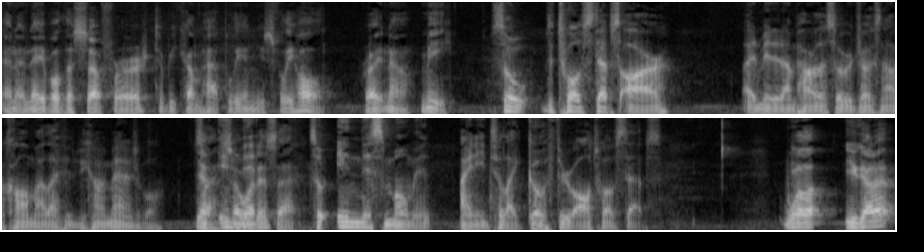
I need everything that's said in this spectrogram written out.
and enable the sufferer to become happily and usefully whole. Right now, me. So the twelve steps are: I admitted I'm powerless over drugs and alcohol. And my life is becoming manageable. Yeah. So, thi- what is that? So in this moment, I need to like go through all twelve steps. Well, you gotta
